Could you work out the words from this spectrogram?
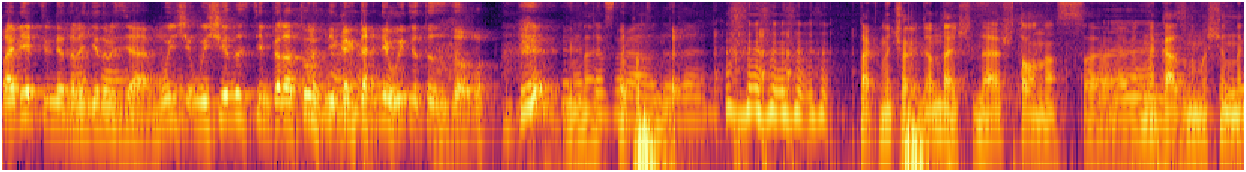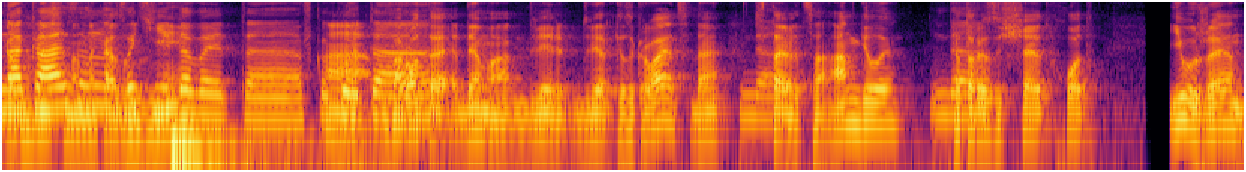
Поверьте мне, дорогие Да, друзья, мужч- мужчина с температурой никогда не выйдет из дома. Да, Это 100%. правда, да. Так, ну что, идем дальше, да? Что у нас? э, Э, наказан мужчина, наказан, женщина, наказан змей. выкидывает э, в А, какой-то... ворота Эдема, дверь, дверки закрываются, да? Да. Ставятся ангелы, Да. которые защищают вход. И уже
